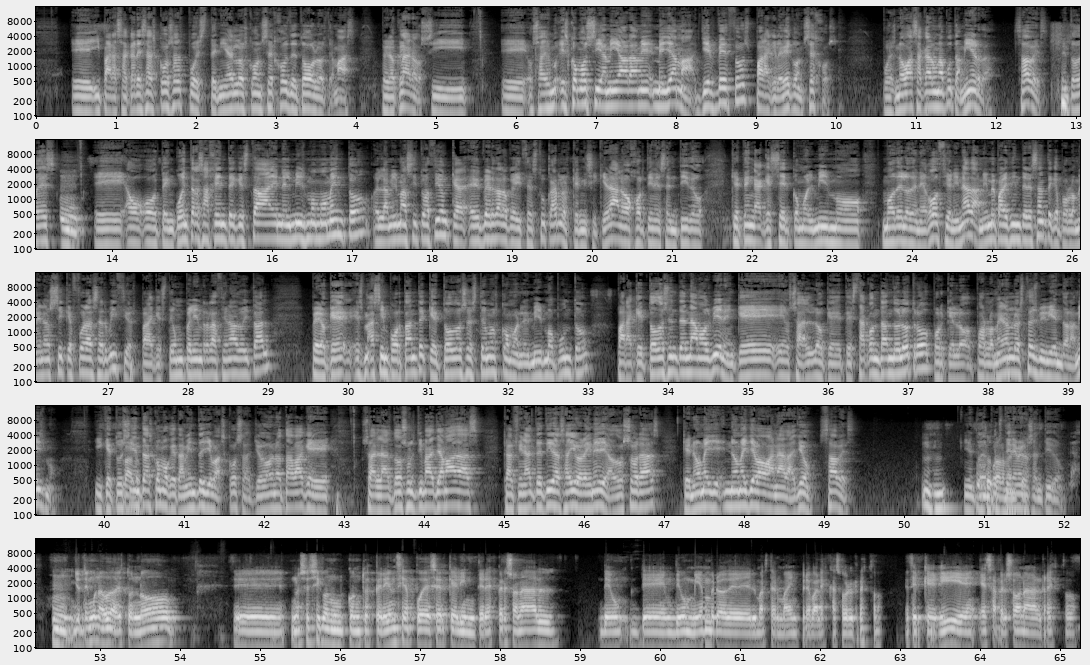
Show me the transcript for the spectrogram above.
eh, y para sacar esas cosas, pues tenías los consejos de todos los demás. Pero claro, si... eh, o sea, es, como si a mí ahora me, me llama Jeff Bezos para que le dé consejos pues no va a sacar una puta mierda, ¿sabes? Entonces, eh, o, o te encuentras a gente que está en el mismo momento, en la misma situación, que es verdad lo que dices tú, Carlos, que ni siquiera a lo mejor tiene sentido que tenga que ser como el mismo modelo de negocio ni nada. A mí me parece interesante que por lo menos sí que fuera servicios para que esté un pelín relacionado y tal, pero que es más importante que todos estemos como en el mismo punto para que todos entendamos bien en qué, eh, o sea, lo que te está contando el otro, porque lo, por lo menos lo estés viviendo ahora mismo. Y que tú sientas como que también te llevas cosas. Yo notaba que, o sea, en las dos últimas llamadas, que al final te tiras ahí hora y media, dos horas, que no me, no me llevaba nada yo, ¿sabes? Y entonces pues tiene menos sentido. Mm, yo tengo una duda de esto, no, eh, no sé si con, tu experiencia puede ser que el interés personal de un, de un miembro del mastermind prevalezca sobre el resto. Es decir, que guíe esa persona al resto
